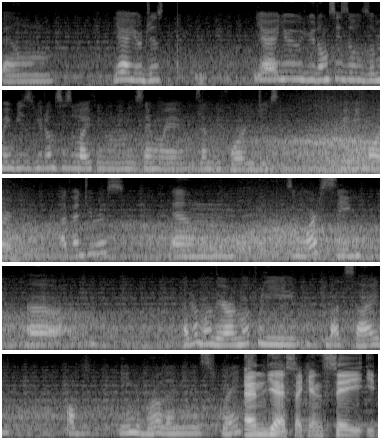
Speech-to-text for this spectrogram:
And yeah, you just yeah you you don't see the, the maybe you don't see the life in the same way than before. You just maybe more adventurous. And the worst thing uh, i don't know there are not really bad side of being abroad. I mean it's great. And yes, I can say it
